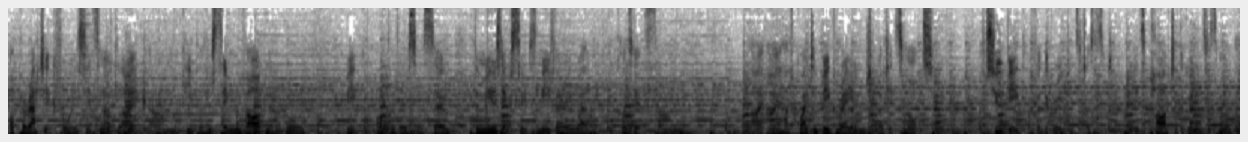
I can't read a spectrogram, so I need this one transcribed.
operatic voice. It's not like um, people who sing Wagner or voices. So the music suits me very well because it's. Um, I, I have quite a big range, but it's not too big for the group. It's just it's part of the group. It's a small part.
